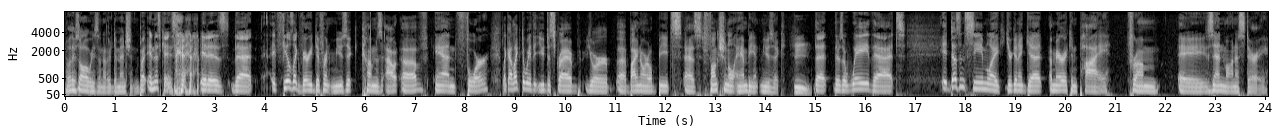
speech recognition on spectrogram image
well, there's always another dimension, but in this case, it is that it feels like very different music comes out of and for. Like, I like the way that you describe your uh, binaural beats as functional ambient music. Mm. That there's a way that it doesn't seem like you're going to get American Pie from a Zen monastery.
